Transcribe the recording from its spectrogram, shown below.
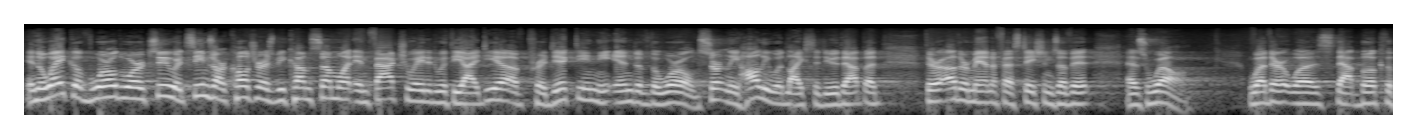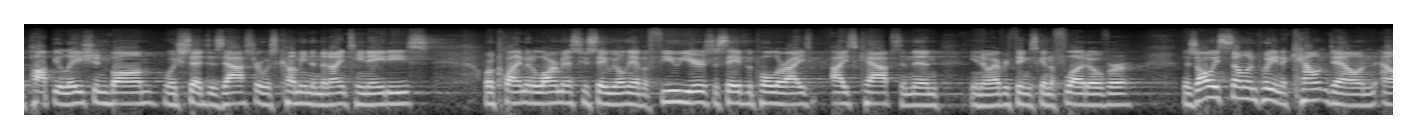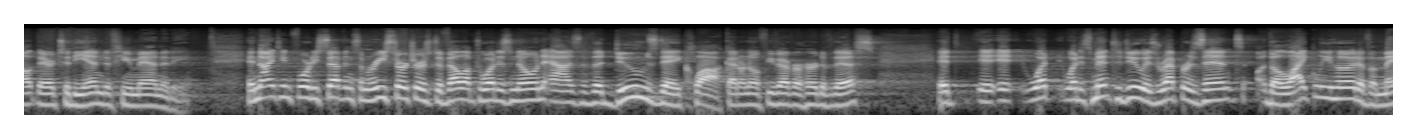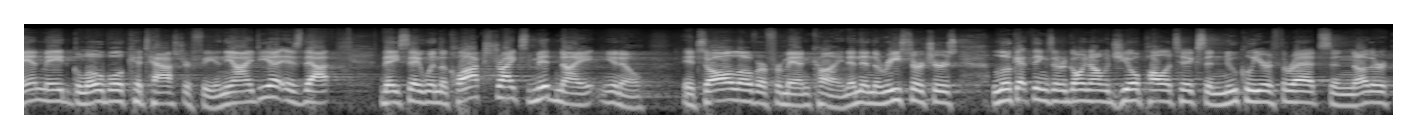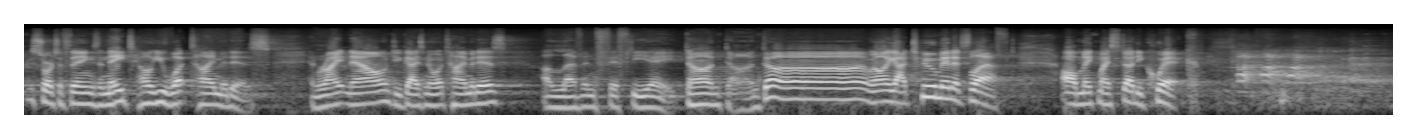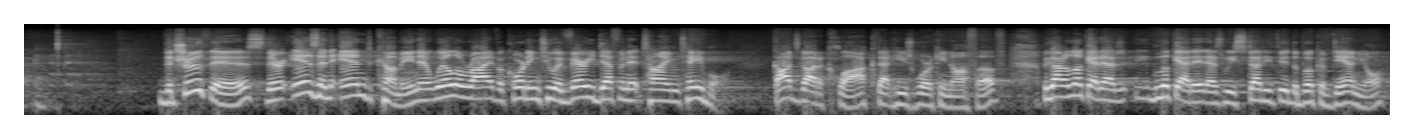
In the wake of World War II, it seems our culture has become somewhat infatuated with the idea of predicting the end of the world. Certainly, Hollywood likes to do that, but there are other manifestations of it as well. Whether it was that book, The Population Bomb, which said disaster was coming in the 1980s, or climate alarmists who say we only have a few years to save the polar ice, ice caps and then, you know, everything's going to flood over. There's always someone putting a countdown out there to the end of humanity. In 1947, some researchers developed what is known as the doomsday clock. I don't know if you've ever heard of this. It, it, it, what, what it's meant to do is represent the likelihood of a man made global catastrophe. And the idea is that they say when the clock strikes midnight, you know, it's all over for mankind. And then the researchers look at things that are going on with geopolitics and nuclear threats and other sorts of things, and they tell you what time it is. And right now, do you guys know what time it is? 11:58. Dun dun dun. We only got 2 minutes left. I'll make my study quick. the truth is, there is an end coming. It will arrive according to a very definite timetable. God's got a clock that he's working off of. We got to look at it, look at it as we study through the book of Daniel.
